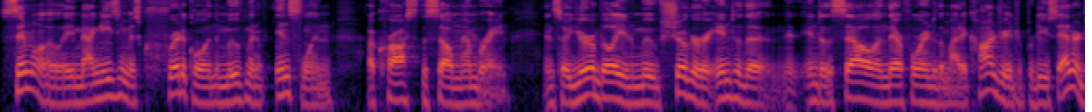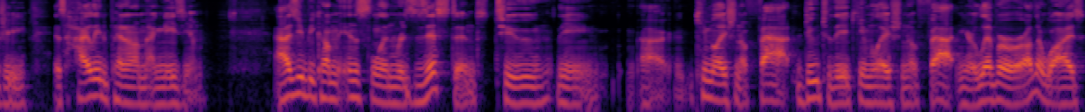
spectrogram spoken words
Similarly, magnesium is critical in the movement of insulin across the cell membrane. And so your ability to move sugar into the, into the cell and therefore into the mitochondria to produce energy is highly dependent on magnesium. As you become insulin resistant to the uh, accumulation of fat due to the accumulation of fat in your liver or otherwise,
